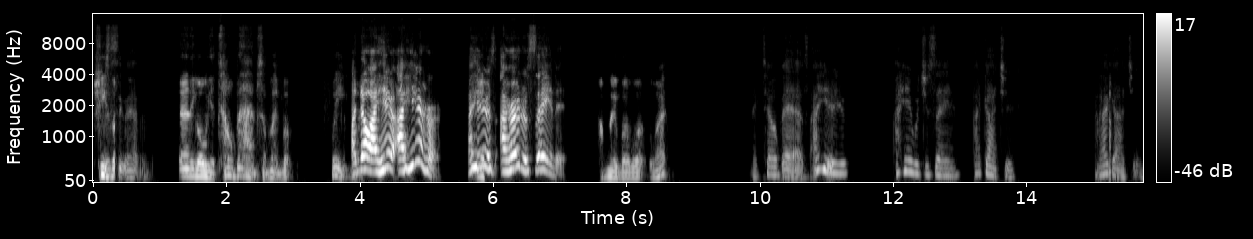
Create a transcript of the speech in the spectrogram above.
She's we'll like see what happens. standing over here. Tell Babs. I'm like, but wait. I what?" know. I hear. I hear her. I Yeah. hear. I heard her saying it. I'm like, but what? What? Like, tell Babs. I hear you. I hear what you're saying. I got you. I got you.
